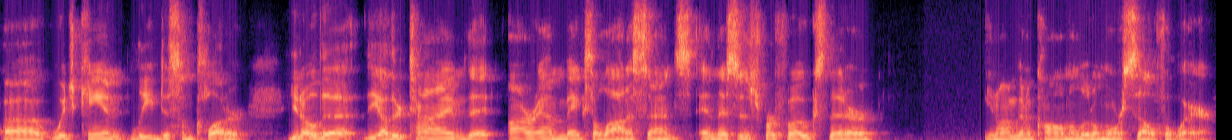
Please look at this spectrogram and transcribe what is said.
uh, which can lead to some clutter. You know, the the other time that RM makes a lot of sense, and this is for folks that are, you know, I'm going to call them a little more self-aware,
